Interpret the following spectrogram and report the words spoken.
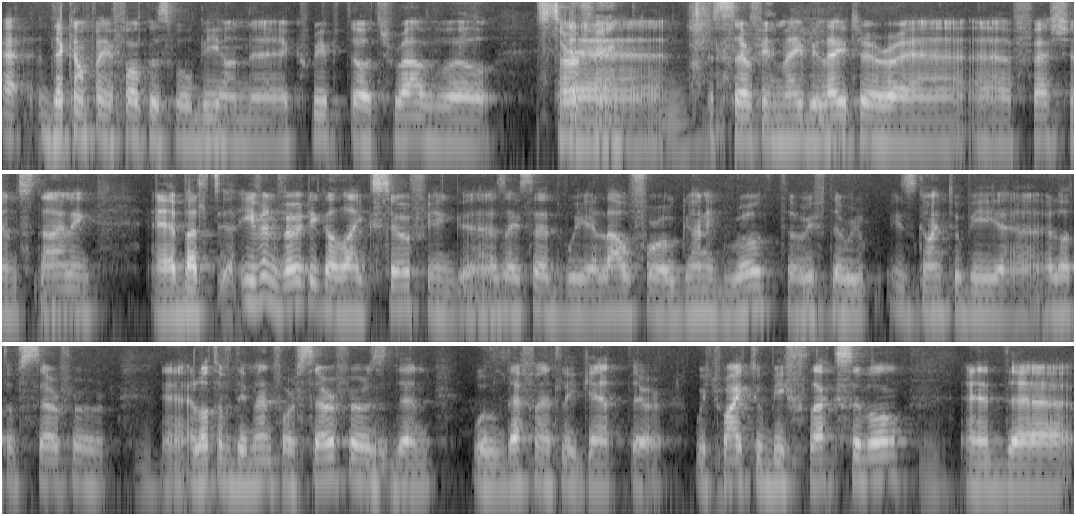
uh, the company focus will be on uh, crypto, travel, Surfing. uh, surfing maybe later, uh, uh, fashion, styling. Uh, but even vertical like surfing, uh, as I said, we allow for organic growth. So if there is going to be uh, a lot of surfer, uh, a lot of demand for surfers, then we'll definitely get there. We try to be flexible and uh,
